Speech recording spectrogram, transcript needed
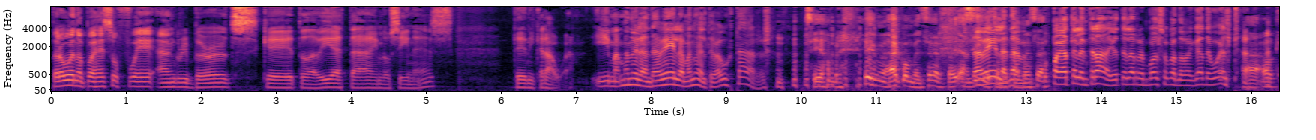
Pero bueno, pues eso fue Angry Birds, que todavía está en los cines de Nicaragua. Y Manuel, anda a vela, Manuel, te va a gustar. Sí, hombre, me va a convencer. Estoy así anda a vela, anda. Vos pagaste la entrada, yo te la reembolso cuando vengas de vuelta. Ah, ok.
